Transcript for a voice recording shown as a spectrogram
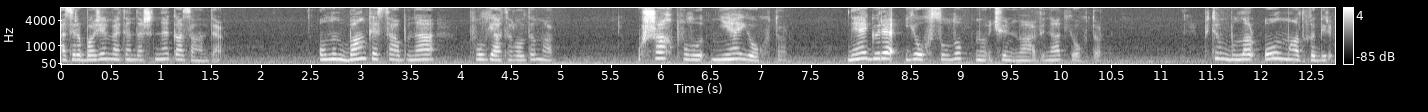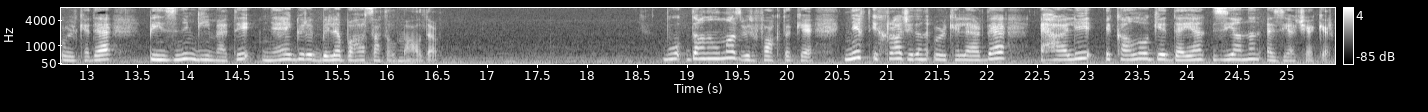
Azərbaycan vətəndaşı nə qazandı? Onun bank hesabına pul yatırıldımı? Uşaq pulu niyə yoxdur? Nəyə görə yoxsulluq üçün müavinət yoxdur? Bütün bunlar olmadığı bir ölkədə benzinin qiyməti nəyə görə belə baha satılmalıdır? Bu danılmaz bir faktdır ki, neft ixrac edən ölkələrdə əhali ekologiya dəyən ziyandan əziyyət çəkir.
